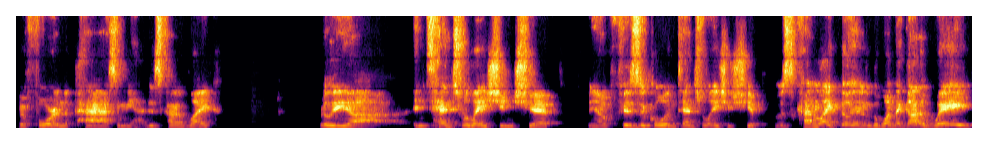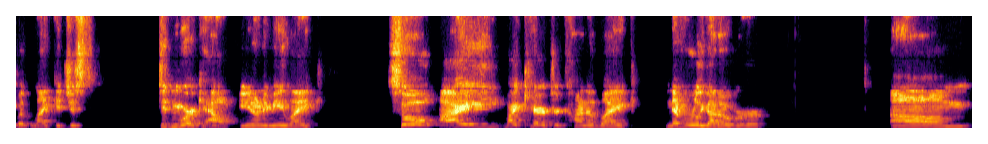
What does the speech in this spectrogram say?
before in the past and we had this kind of like really uh, intense relationship you know physical intense relationship it was kind of like the, you know, the one that got away but like it just didn't work out you know what i mean like so i my character kind of like never really got over her um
